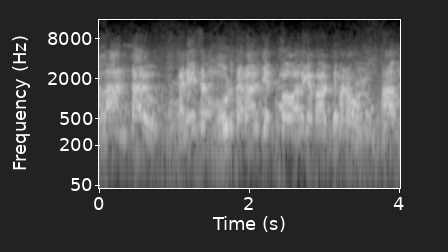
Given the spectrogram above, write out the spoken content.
అలా అంటారు. కనీసం మూడు తరాలు చెప్పుకోవాలి కాబట్టి మనం ఆ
